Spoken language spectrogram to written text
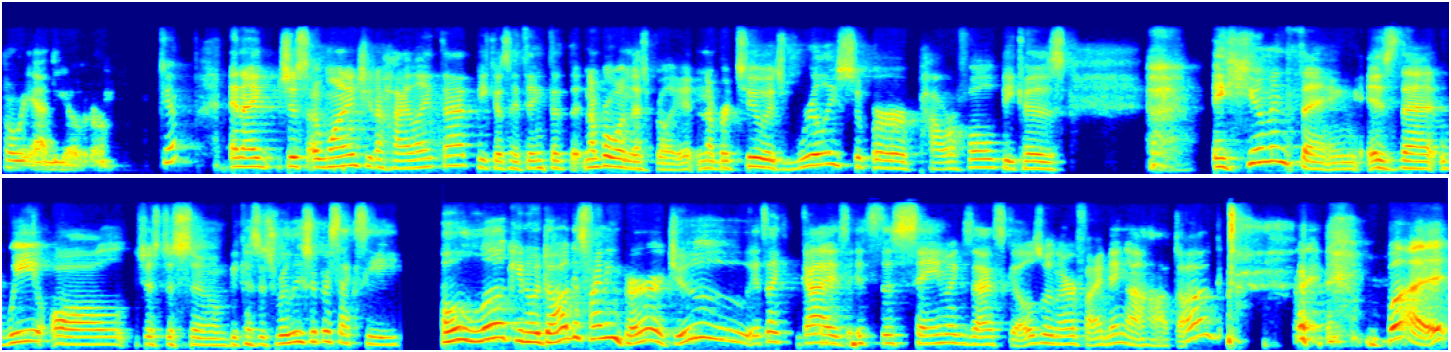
before we add the odor. Yep. And I just I wanted you to highlight that because I think that the, number one, that's brilliant. Number two, is really super powerful because a human thing is that we all just assume because it's really super sexy oh look you know dog is finding birch ooh it's like guys it's the same exact skills when they're finding a hot dog. But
